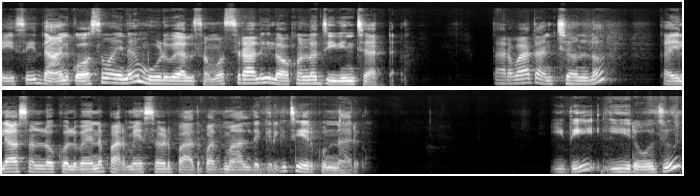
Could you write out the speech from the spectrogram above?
చేసి దానికోసం ఆయన మూడు వేల సంవత్సరాలు ఈ లోకంలో జీవించారట. తర్వాత అంత్యంలో కైలాసంలో కొలువైన పరమేశ్వరుడు పాదపద్మాల దగ్గరికి చేరుకున్నారు. ఇది ఈరోజు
